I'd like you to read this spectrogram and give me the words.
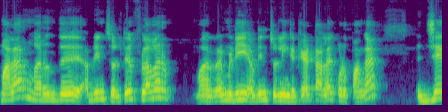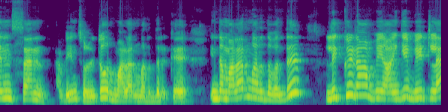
மலர் மருந்து அப்படின்னு சொல்லிட்டு ஃப்ளவர் ரெமெடி அப்படின்னு சொல்லி இங்கே கேட்டாலே கொடுப்பாங்க. ஜென்சன் அப்படின்னு சொல்லிட்டு ஒரு மலர் மருந்து இருக்கு. இந்த மலர் மருந்து வந்து லிக்விடா வாங்கி வீட்டில்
